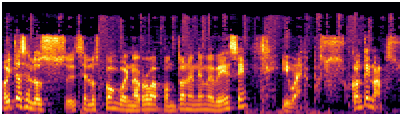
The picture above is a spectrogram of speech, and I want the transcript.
Ahorita se los, se los pongo en arroba pontón en MBS y bueno, pues continuamos.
